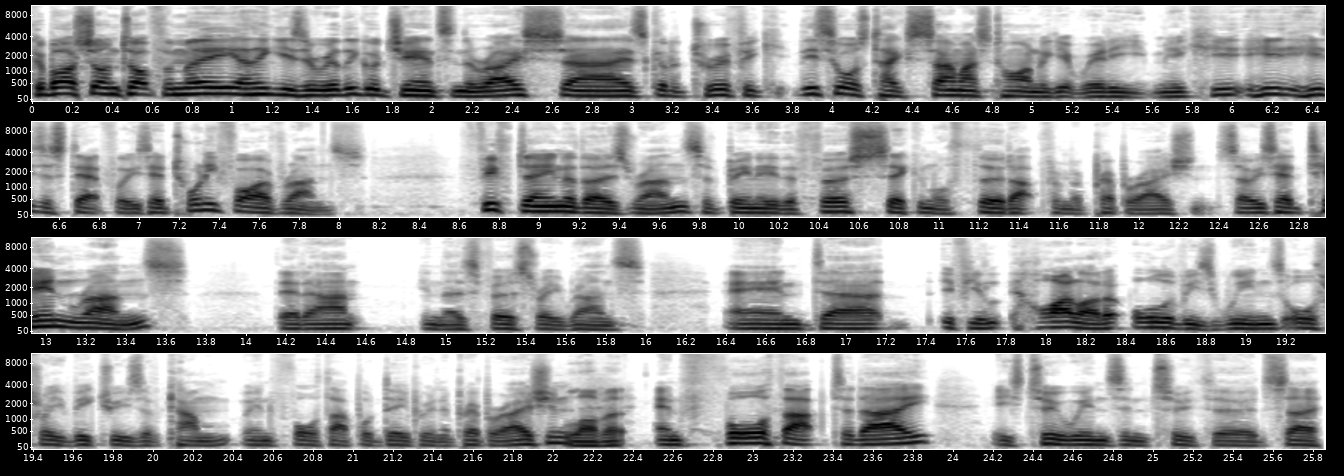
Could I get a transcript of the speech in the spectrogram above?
Kibosh on top for me. I think he's a really good chance in the race. Uh, he's got a terrific. This horse takes so much time to get ready, Mick. He, he, here's a stat for you. He's had 25 runs. 15 of those runs have been either first, second, or third up from a preparation. So he's had 10 runs that aren't in those first three runs. And uh, if you highlight it, all of his wins, all three victories have come in fourth up or deeper in the preparation. Love it. And fourth up today, he's two wins and two thirds. So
